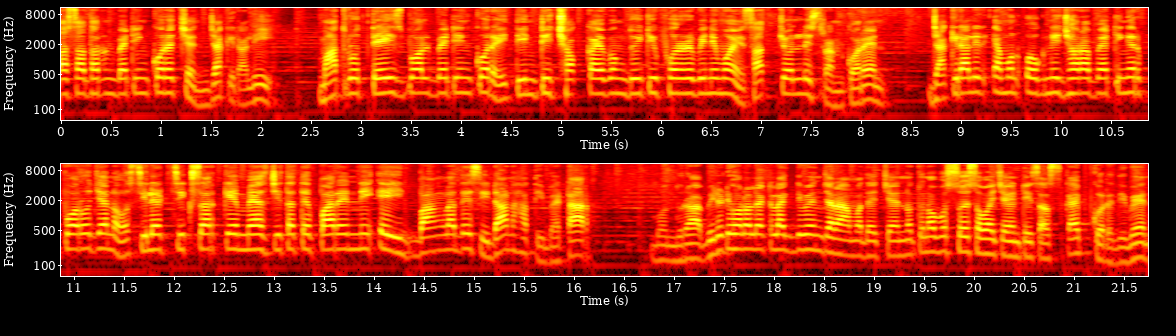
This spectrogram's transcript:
অসাধারণ ব্যাটিং করেছেন জাকির আলী। মাত্র তেইশ বল ব্যাটিং করেই তিনটি ছক্কা এবং দুইটি ফোরের বিনিময়ে সাতচল্লিশ রান করেন। জাকির আলীর এমন অগ্নিঝরা ব্যাটিংয়ের পরও যেন সিলেট সিক্সারকে ম্যাচ জিতাতে পারেননি এই বাংলাদেশি ডানহাতি ব্যাটার। বন্ধুরা, ভিডিওটি ভালো হলে একটা লাইক দিবেন। যারা আমাদের চ্যানেল নতুন, অবশ্যই সবাই চ্যানেলটি সাবস্ক্রাইব করে দিবেন।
